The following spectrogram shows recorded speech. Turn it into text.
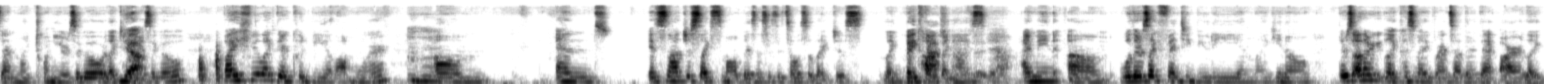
than like 20 years ago or like 10 Yeah. years ago but i feel like there could be a lot more Mm-hmm. um and it's not just like small businesses it's also like just like big, companies yeah. I mean, um, well, there's like Fenty Beauty and like you know, there's other like cosmetic brands out there that are like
